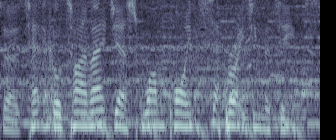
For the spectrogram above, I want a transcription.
So technical timeout, just one point separating the teams.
